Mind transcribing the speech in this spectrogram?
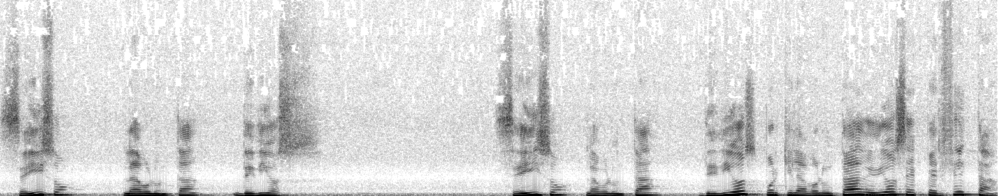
se hizo la voluntad de Dios. Se hizo la voluntad de Dios porque la voluntad de Dios es perfecta.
